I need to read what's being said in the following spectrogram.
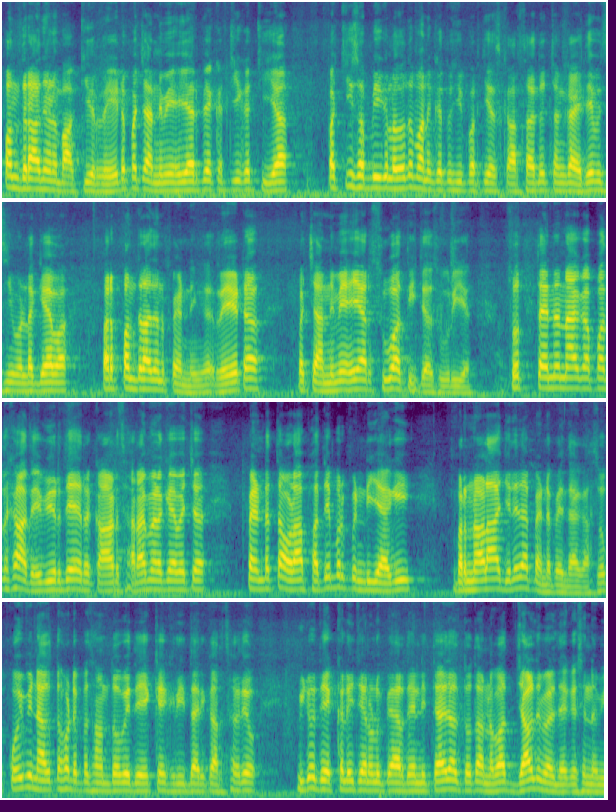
15 ਦਿਨ ਬਾਕੀ ਰੇਟ 95000 ਰੁਪਏ ਕੱਚੀ ਕੱਚੀ ਆ। 25 26 ਕਿਲੋ ਦੁੱਧ ਮੰਨ ਕੇ ਤੁਸੀਂ ਪਰਚੇਸ ਕਰ ਸਕਦੇ ਹੋ, ਚੰਗਾ ਇਹਦੇ ਵਿੱਚ ਸੀਮਨ ਲੱਗਿਆ ਵਾ। ਪਰ 15 ਦਿਨ ਪੈਂਡਿੰਗ ਰੇਟ 95000 ਸੂਆ ਤੀਜਾ ਸੂਰੀ ਆ। ਸੋ ਤਿੰਨ ਨਾਗ ਆਪਾਂ ਦਿਖਾਤੇ ਵੀਰ ਦੇ ਰਿਕਾਰਡ ਸਾਰਾ ਮਿਲ ਗਿਆ ਵਿੱਚ। ਪਿੰਡ ਧੌਲਾ, ਫਤਿਹਪੁਰ ਪਿੰਡੀ ਆ ਗਈ। ਬਰਨਾਲਾ ਜ਼ਿਲ੍ਹੇ ਦਾ ਪਿੰਡ ਪੈਂਦਾ ਹੈਗਾ ਸੋ ਕੋਈ ਵੀ ਨਗ ਤੁਹਾਡੇ ਪਸੰਦ ਹੋਵੇ, ਦੇਖ ਕੇ ਖਰੀਦਦਾਰੀ ਕਰ ਸਕਦੇ ਹੋ। ਵੀਡੀਓ ਦੇਖ ਲਈ ਚੈਨਲ ਨੂੰ ਪਿਆਰ ਦੇਣ ਲਈ ਤਹਿ ਦਿਲ ਤੋਂ ਧੰਨਵਾਦ। ਜਲਦ ਮਿਲਦੇ ਹਾਂ ਕਿਸੇ ਨਵੀਂ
